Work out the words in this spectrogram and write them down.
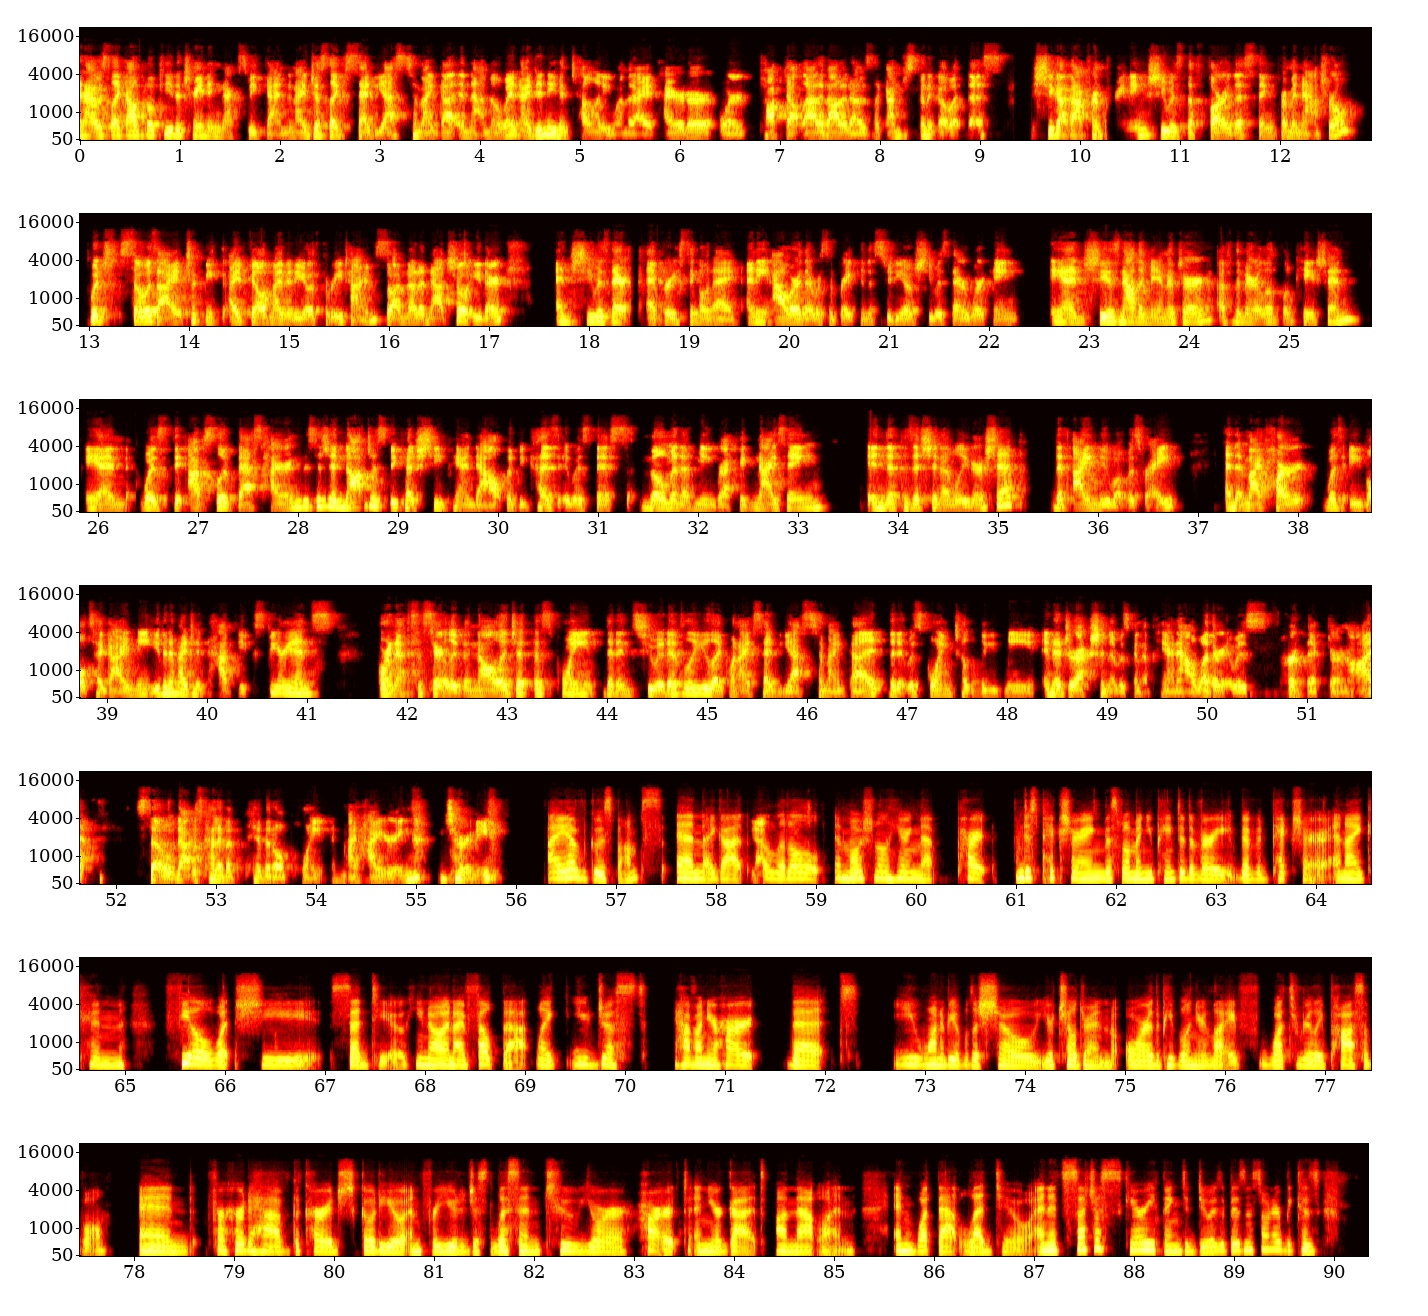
And I was like, I'll book you to training next weekend. And I just like said yes to my gut in that moment. I didn't even tell anyone that I had hired her or talked out loud about it. I was like, I'm just going to go with this. She got back from training. She was the farthest thing from a natural, which so was I. It took me, I failed my video three times. So I'm not a natural either. And she was there every single day. Any hour there was a break in the studio, she was there working and she is now the manager of the Maryland location and was the absolute best hiring decision, not just because she panned out, but because it was this moment of me recognizing in the position of leadership that I knew what was right and that my heart was able to guide me, even if I didn't have the experience or necessarily the knowledge at this point, that intuitively, like when I said yes to my gut, that it was going to lead me in a direction that was going to pan out, whether it was perfect or not. So that was kind of a pivotal point in my hiring journey. I have goosebumps and I got yeah. a little emotional hearing that part. I'm just picturing this woman. You painted a very vivid picture, and I can feel what she said to you, you know, and I've felt that. Like you just have on your heart that you want to be able to show your children or the people in your life what's really possible. And for her to have the courage to go to you and for you to just listen to your heart and your gut on that one and what that led to. And it's such a scary thing to do as a business owner because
